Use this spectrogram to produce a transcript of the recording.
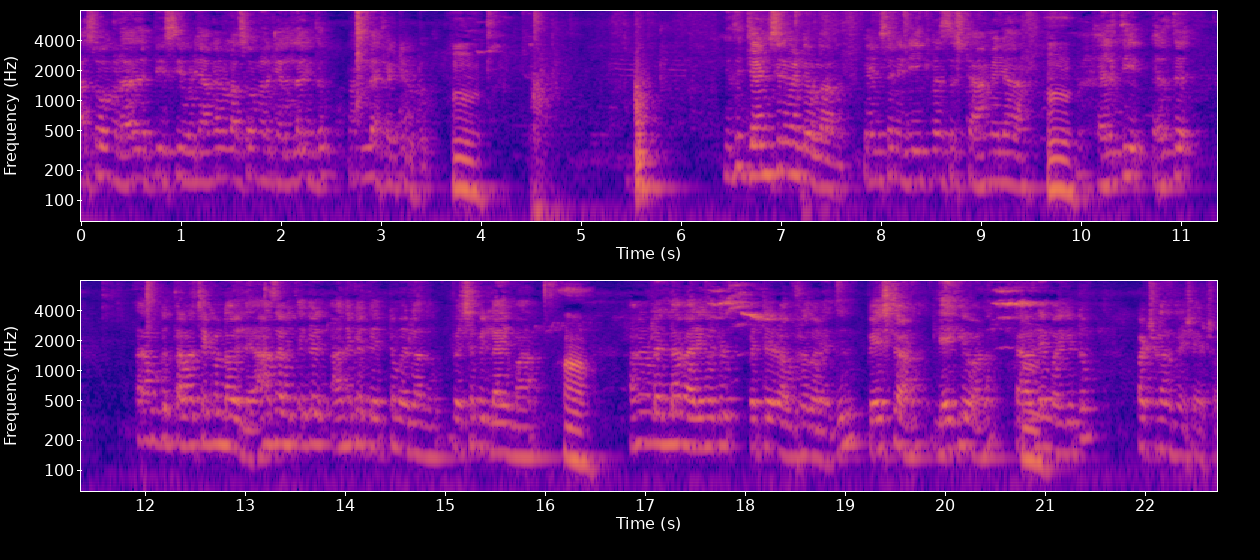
അസുഖങ്ങൾ അതായത് പി സി ഒടി അങ്ങനെയുള്ള അസുഖങ്ങൾക്ക് എല്ലാം ഇത് നല്ല എഫക്റ്റ് കിട്ടും. ഇത് ജെൻസിന് വേണ്ടിയുള്ളതാണ്. ജെൻസിന് വീക്ക്നെസ് സ്റ്റാമിന ഹെൽത്തി ഹെൽത്ത് നമുക്ക് തളർച്ചയൊക്കെ ഉണ്ടാവില്ല? ആ സമയത്തേക്ക് അതിനൊക്കെ ഏറ്റവും വരില്ലാന്ന് വിശപ്പില്ലായ്മ. അങ്ങനെയുള്ള എല്ലാ കാര്യങ്ങൾക്കും പറ്റിയ ഒരു ഔഷധമാണ്. ഇത് പേസ്റ്റാണ് ലേഹ്യമാണ്. രാവിലെയും വൈകിട്ടും ഭക്ഷണത്തിന് ശേഷം.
